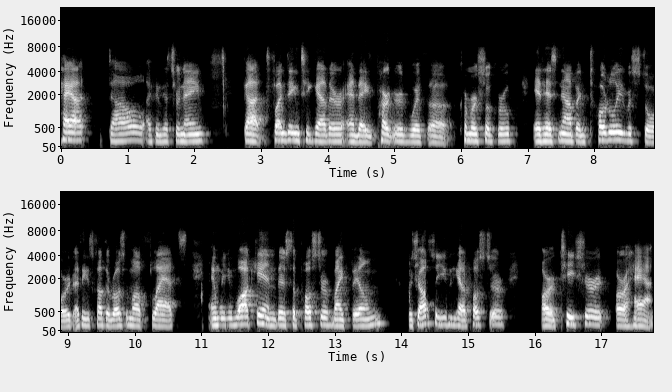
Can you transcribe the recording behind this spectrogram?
Pat Dowell, I think that's her name, got funding together and they partnered with a commercial group it has now been totally restored. I think it's called the Rosenwald Flats. And when you walk in, there's the poster of my film, which also you can get a poster or a T-shirt or a hat.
